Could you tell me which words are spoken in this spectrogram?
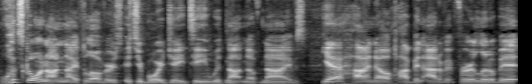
What's going on, knife lovers? It's your boy JT with Not Enough Knives. Yeah, I know, I've been out of it for a little bit.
